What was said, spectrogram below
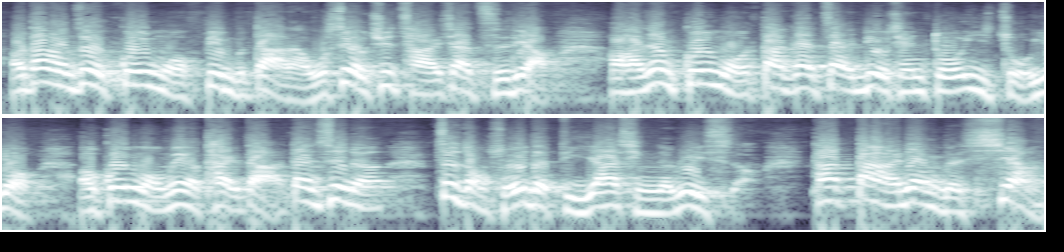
啊！当然，这个规模并不大了。我是有去查一下资料啊，好像规模大概在六千多亿左右啊，规模没有太大。但是呢，这种所谓的抵押型的 REITs 啊，它大量的向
